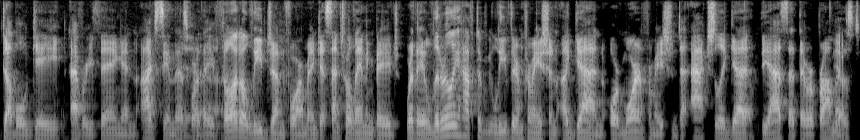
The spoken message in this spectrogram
double gate everything, and I've seen this where they fill out a lead gen form and get sent to a landing page where they literally have to leave their information again or more information to actually get Yeah. the asset they were promised.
